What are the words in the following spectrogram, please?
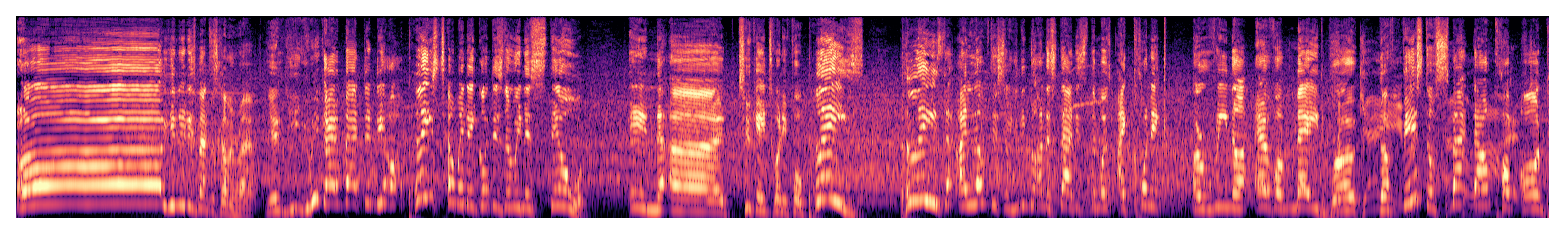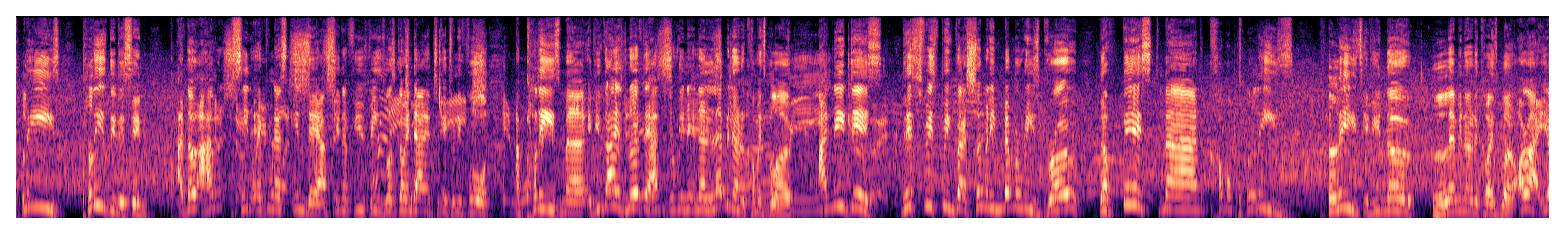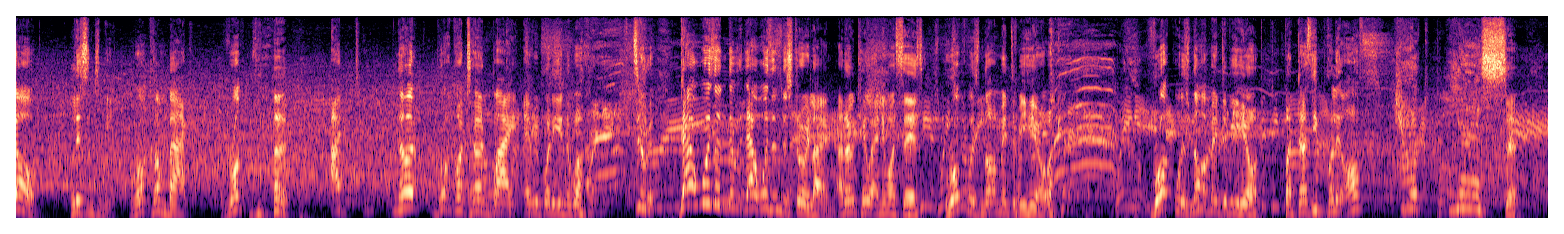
Oh, you knew this match was coming, right? You, you, we going back to the. Oh, please tell me they got this arena still in uh, 2K24. Please, please. I love this. You did not understand. This is the most iconic arena ever made, bro. The Fist of SmackDown. Come on, please, please do this in. I don't. I haven't seen everything that's in there. I've seen a few things. What's going down in 2K24? Uh, please, man. If you guys know if they have this arena in there, let me know in the comments below. I need this. This fist brings back so many memories, bro. The fist, man. Come on, please, please. If you know, let me know in the comments below. All right, yo, listen to me. Rock come back. Rock. I no. Rock got turned by everybody in the world. that wasn't the, that wasn't the storyline. I don't care what anyone says. Rock was not meant to be here. Rock was not meant to be here. But does he pull it off? Heck yes.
